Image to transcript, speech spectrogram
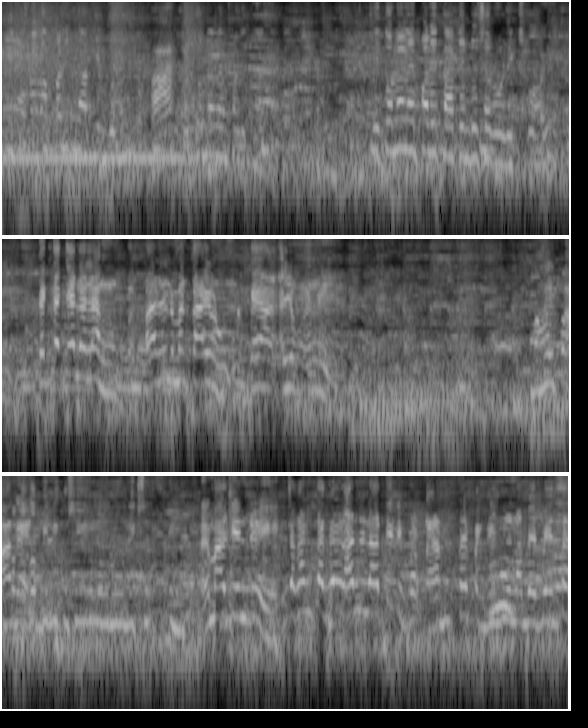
Ito na lang palit natin doon. Ha? Ito na lang palit natin. Ito na lang palit natin doon sa Rolex ko. Dagdag ka na lang. Paano naman tayo? Kaya yung ano eh. Mahal pa ang Okay. pagkakabili ko sa iyo ng Rolex. eh. Ay, mahal din to eh. Tsaka ang tagal, ano natin eh. Tayo, pag di nyo nabibenta,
